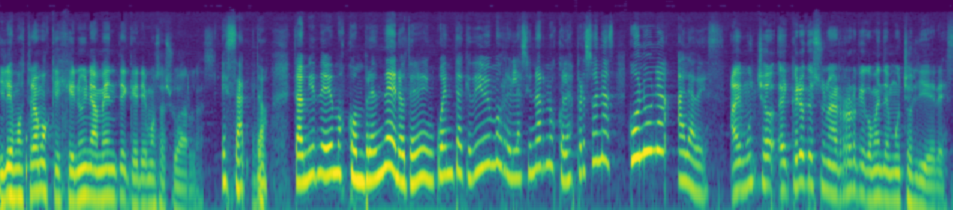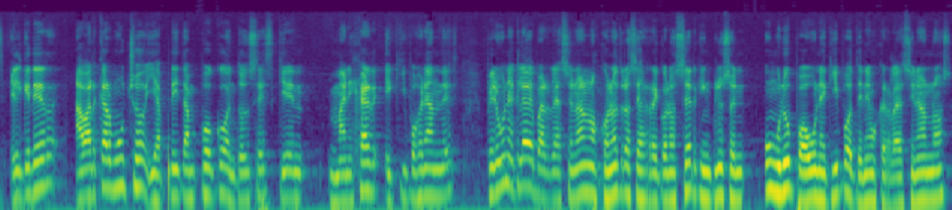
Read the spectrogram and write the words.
y les mostramos que genuinamente queremos ayudarlas. Exacto. También debemos comprender o tener en cuenta que debemos relacionarnos con las personas con una a la vez. Hay mucho, eh, creo que es un error que cometen muchos líderes. El querer abarcar mucho y aprietan poco, entonces quieren manejar equipos grandes. Pero una clave para relacionarnos con otros es reconocer que incluso en un grupo o un equipo tenemos que relacionarnos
